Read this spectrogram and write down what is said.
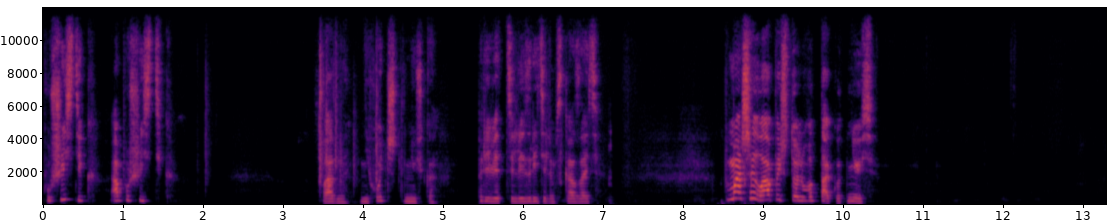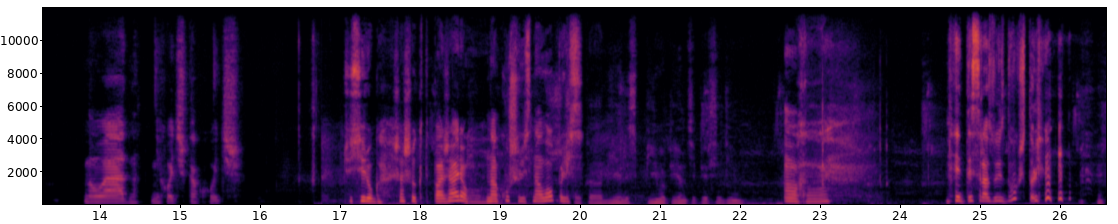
Пушистик, а пушистик. Ладно, не хочешь ты, Нюська, привет телезрителям сказать? Помаши лапой, что ли, вот так вот, Нюсь. Ну ладно, не хочешь, как хочешь. Че, Серега, шашлык-то пожарил? О, Накушались, налопались. Шашлыка объелись, пиво пьем, теперь сидим. Ага. Ты сразу из двух, что ли?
